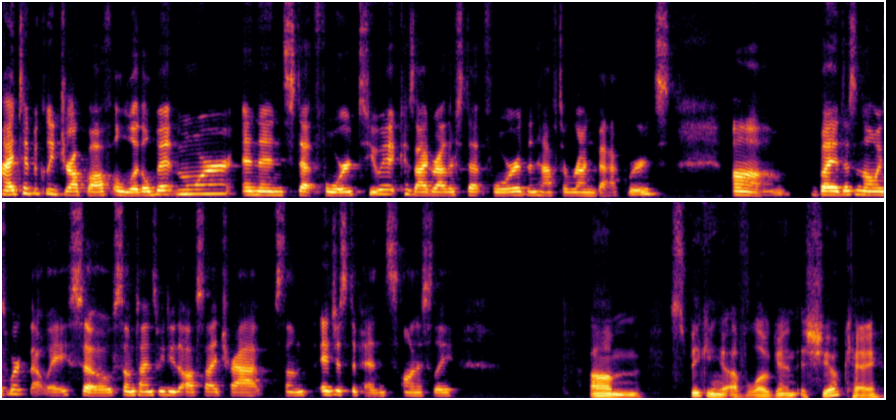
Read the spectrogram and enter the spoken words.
I typically drop off a little bit more and then step forward to it because I'd rather step forward than have to run backwards. Um, but it doesn't always work that way. So sometimes we do the offside trap. Some it just depends, honestly. Um, speaking of Logan, is she okay?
